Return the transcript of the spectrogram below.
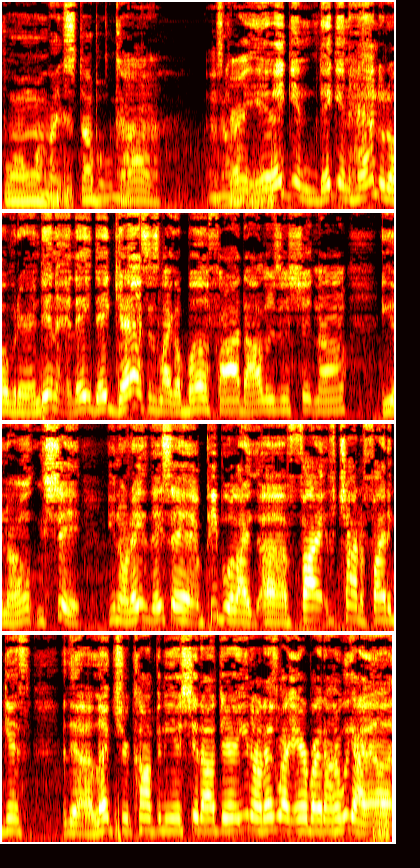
four on one, like stubble. Man. That's you know? great. Yeah, they getting they getting handled over there, and then they they gas is like above five dollars and shit now. You know, shit. You know, they they said people like uh fight trying to fight against the electric company and shit out there. You know, that's like everybody down here. We got uh,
